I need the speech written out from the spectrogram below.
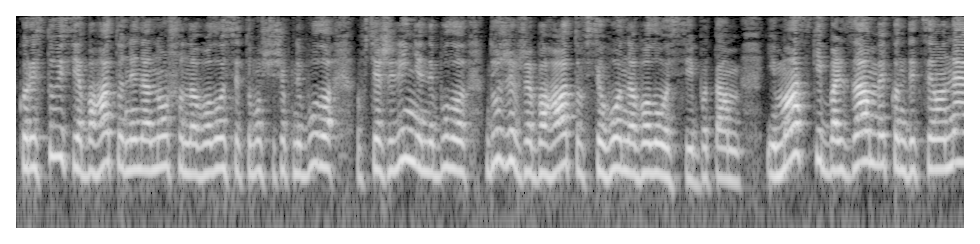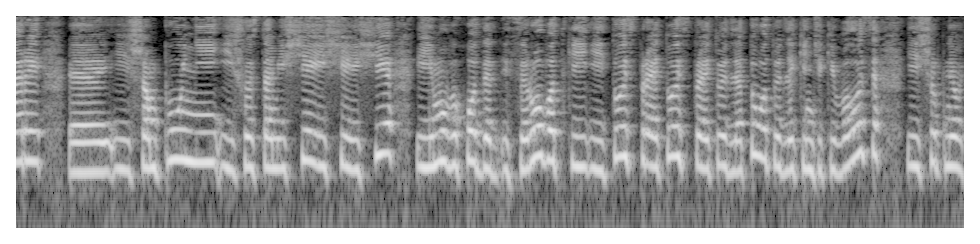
користуюсь, я багато не наношу на волосся, тому що щоб не було втяжеління, не було дуже вже багато всього на волосі, бо там і маски, бальзами, кондиціонери, е, і шампуні, і щось там іще, іще, іще. І йому виходить і сироватки, і той спрей, той спрей, той для того, той для кінчиків волосся. І щоб не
